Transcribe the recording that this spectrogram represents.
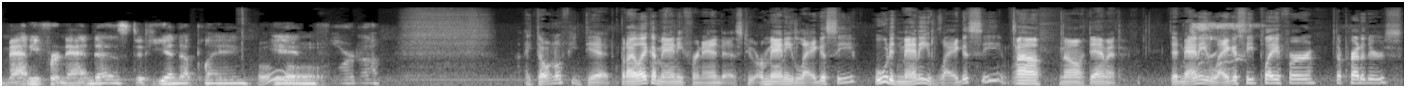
Manny Fernandez. Did he end up playing in Florida? I don't know if he did, but I like a Manny Fernandez too, or Manny Legace. Ooh, did Manny Legace? Uh no, damn it. Did Manny Legace play for the Predators?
